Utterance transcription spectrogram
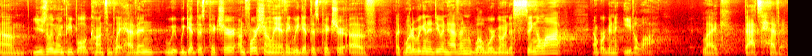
Um, usually, when people contemplate heaven, we, we, get this picture. Unfortunately, I think we get this picture of like, what are we going to do in heaven? Well, we're going to sing a lot and we're going to eat a lot. Like, that's heaven.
